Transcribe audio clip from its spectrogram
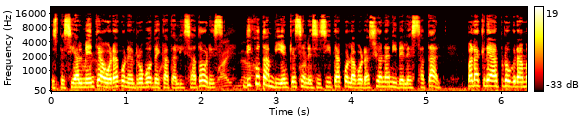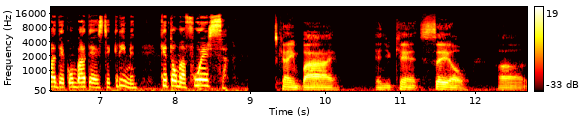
especialmente ahora con el robo de catalizadores. Dijo también que se necesita colaboración a nivel estatal para crear programas de combate a este crimen que toma fuerza. Uh,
